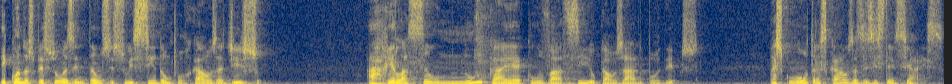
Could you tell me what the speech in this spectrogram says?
E quando as pessoas então se suicidam por causa disso, a relação nunca é com o vazio causado por Deus, mas com outras causas existenciais.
